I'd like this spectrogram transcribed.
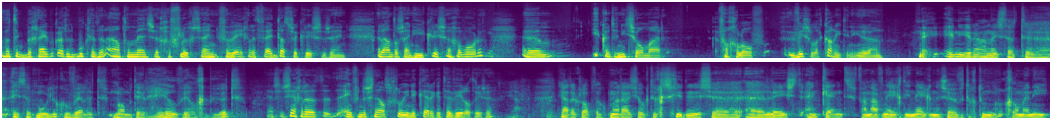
wat ik begrijp ook uit het boek, dat een aantal mensen gevlucht zijn vanwege het feit dat ze christen zijn. Een aantal zijn hier christen geworden. Ja. Um, je kunt er niet zomaar van geloof wisselen. Kan niet in Iran. Nee, in Iran is dat, uh, is dat moeilijk, hoewel het momenteel heel veel gebeurt. Ja, ze zeggen dat het een van de snelst groeiende kerken ter wereld is, hè? Ja, ja dat klopt ook. Maar als je ook de geschiedenis uh, uh, leest en kent vanaf 1979, toen Khomeini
